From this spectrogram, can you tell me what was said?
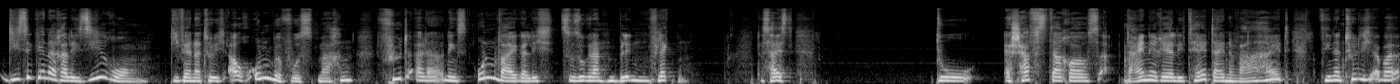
Diese Generalisierung, die wir natürlich auch unbewusst machen, führt allerdings unweigerlich zu sogenannten blinden Flecken. Das heißt, du erschaffst daraus deine Realität, deine Wahrheit, die natürlich aber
